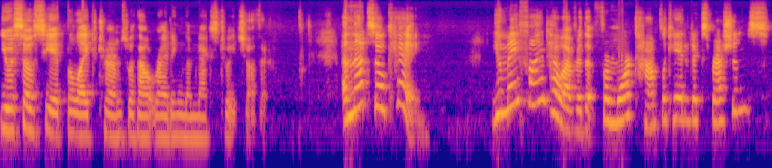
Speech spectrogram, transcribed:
you associate the like terms without writing them next to each other. And that's okay. You may find, however, that for more complicated expressions,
